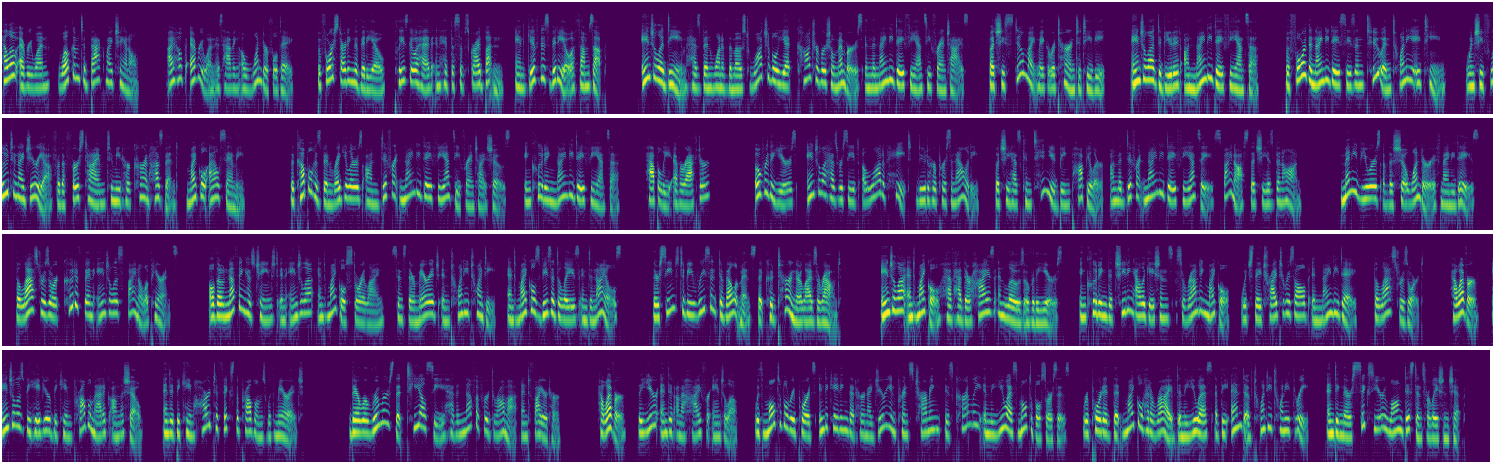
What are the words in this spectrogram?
Hello everyone, welcome to back my channel. I hope everyone is having a wonderful day. Before starting the video, please go ahead and hit the subscribe button and give this video a thumbs up. Angela Deem has been one of the most watchable yet controversial members in the 90 Day Fiancé franchise, but she still might make a return to TV. Angela debuted on 90 Day Fiancé before the 90 Day Season 2 in 2018 when she flew to Nigeria for the first time to meet her current husband, Michael Ilesanmi. The couple has been regulars on different 90 Day Fiancé franchise shows, including 90 Day Fiancé, Happily Ever After. Over the years, Angela has received a lot of hate due to her personality, but she has continued being popular on the different 90 Day Fiancé spin-offs that she has been on. Many viewers of the show wonder if 90 Days, The Last Resort could have been Angela's final appearance. Although nothing has changed in Angela and Michael's storyline since their marriage in 2020 and Michael's visa delays and denials, there seems to be recent developments that could turn their lives around. Angela and Michael have had their highs and lows over the years, including the cheating allegations surrounding Michael which they tried to resolve in 90 Day, the last resort. However, Angela's behavior became problematic on the show, and it became hard to fix the problems with marriage. There were rumors that TLC had enough of her drama and fired her. However, the year ended on a high for Angela, with multiple reports indicating that her Nigerian Prince Charming is currently in the U.S. Multiple sources reported that Michael had arrived in the U.S. at the end of 2023, ending their six year long distance relationship.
